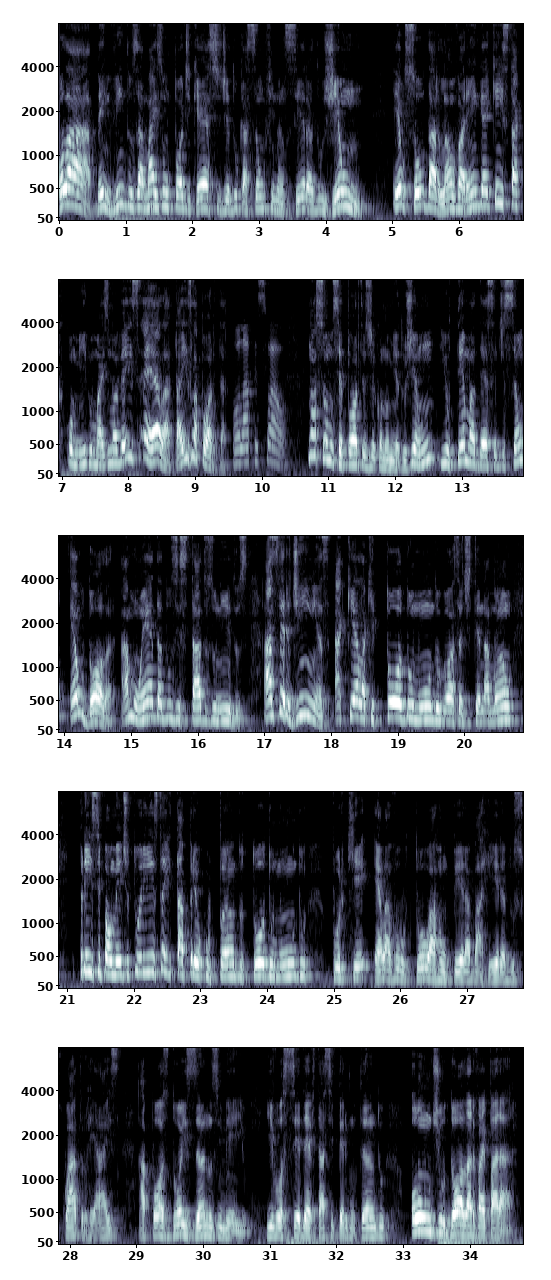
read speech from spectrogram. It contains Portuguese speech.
Olá, bem-vindos a mais um podcast de educação financeira do G1. Eu sou o Darlão Varenga e quem está comigo mais uma vez é ela, Thaís Laporta. Olá, pessoal. Nós somos repórteres de economia do G1 e o tema dessa edição é o dólar, a moeda dos Estados Unidos. As verdinhas, aquela que todo mundo gosta de ter na mão, principalmente o turista, e está preocupando todo mundo porque ela voltou a romper a barreira dos R$ reais após dois anos e meio. E você deve estar se perguntando onde o dólar vai parar.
